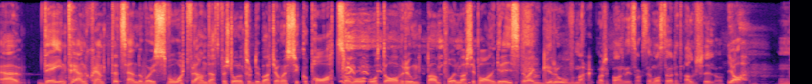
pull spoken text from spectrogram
Ehm, det internskämtet sen då var ju svårt för andra att förstå. De trodde bara att jag var en psykopat som åt av rumpan på en marsipangris. Det var en grov marsipangris också. Det måste ha varit ett halvkilo. Ja, mm.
